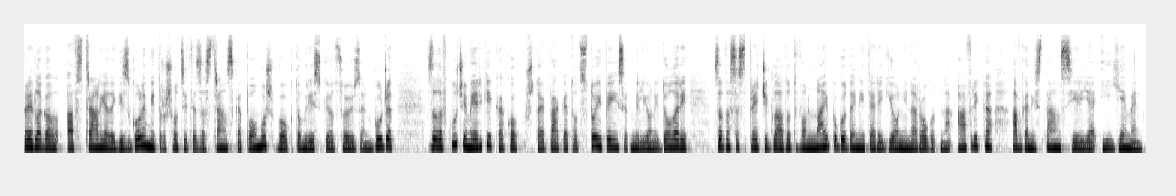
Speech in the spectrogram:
предлага Австралија да ги зголеми трошоците за странска помош во октомврискиот сојузен буџет за да вклучи мерки како што е пакет од 150 милиони долари за да се спречи гладот во најпогодените региони на рогот на Африка, Афганистан, Сирија и Јемен.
